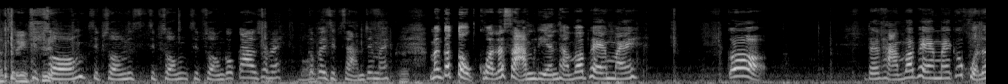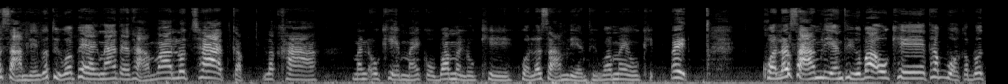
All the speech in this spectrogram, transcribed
I think สิบ shit. สองสิบสองหรือสิบสองสิบสองก็เก้าใช่ไหมอ๋อก็ไปสิบสามใช่ไหมครับ มันก็ตกขวดละสามเหรียญถามว่าแพงไหมก็ แต่ถามว่าแพงไหมก็ขวดละสามเหรียญก็ถือว่าแพงนะ แต่ถามว่ารสชาติกับราคามันโอเคไหมก็ว่ามันโอเค ขวดละสามเหรียญถือว่าไม่โอเคเอ้ยขวดละสามเหรียญถือว่าโอเค ถ้าบวกกับรส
